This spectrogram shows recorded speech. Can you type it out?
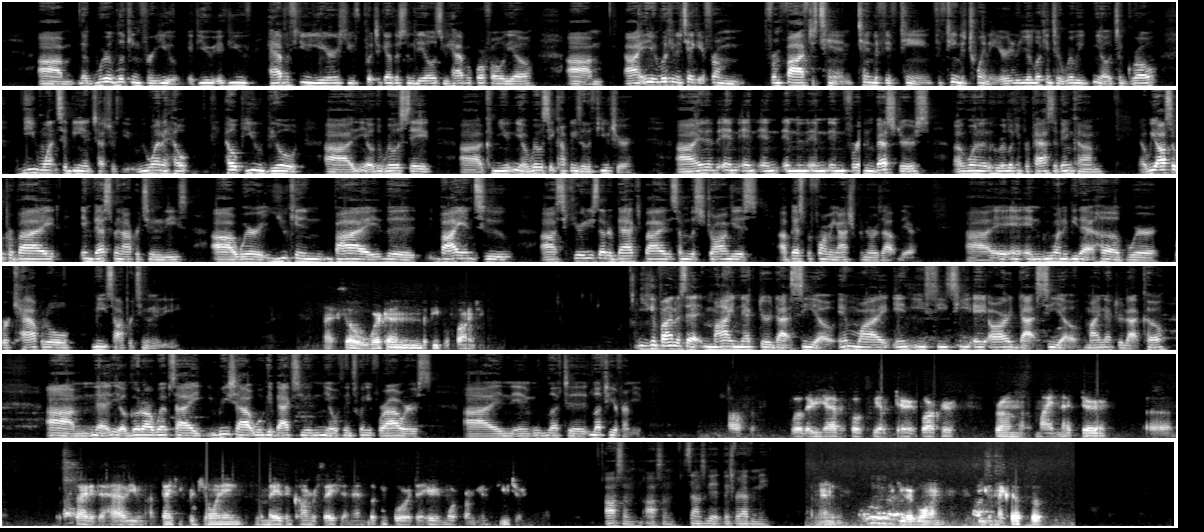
um, like we're looking for you. If you if you have a few years, you've put together some deals, you have a portfolio, um, uh, and you're looking to take it from from five to 10, 10 to 15, 15 to 20. You're you're looking to really you know to grow. We want to be in touch with you. We want to help help you build uh, you know the real estate uh, community, you know real estate companies of the future. Uh, and, and, and, and, and, and, for investors uh, one who are looking for passive income, uh, we also provide investment opportunities uh, where you can buy the buy into uh, securities that are backed by some of the strongest, uh, best performing entrepreneurs out there. Uh, and, and, we want to be that hub where where capital meets opportunity. All right. So, where can the people find you? You can find us at mynectar.co, M Y N E C T A R.co, mynectar.co um, you know, go to our website, reach out. We'll get back to you, in, you know, within 24 hours. Uh, and, and we'd love to love to hear from you. Awesome. Well, there you have it, folks. We have Derrick Barker from My Nectar. Uh, excited to have you. I thank you for joining. This is an amazing conversation and looking forward to hearing more from you in the future. Awesome. Awesome. Sounds good. Thanks for having me. And thank you, everyone. See you next episode.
